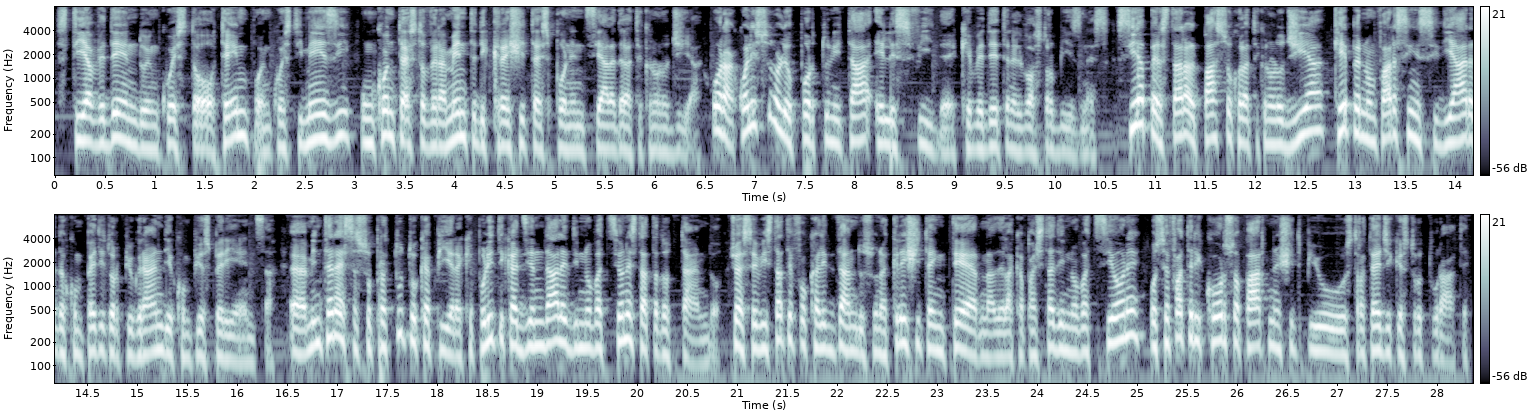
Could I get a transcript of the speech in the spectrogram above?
stia vedendo in questo tempo, in questi mesi, un contesto veramente di crescita esponenziale della tecnologia. Ora, quali sono le opportunità e le sfide che vedete nel vostro business, sia per stare al passo con la tecnologia che per non farsi insidiare da competitor più grandi e con più esperienza? Eh, mi interessa soprattutto capire che politica aziendale di innovazione state adottando, cioè se vi state focalizzando su una crescita interna della capacità di innovazione o se fate ricorso a partnership più strategiche e strutturate?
